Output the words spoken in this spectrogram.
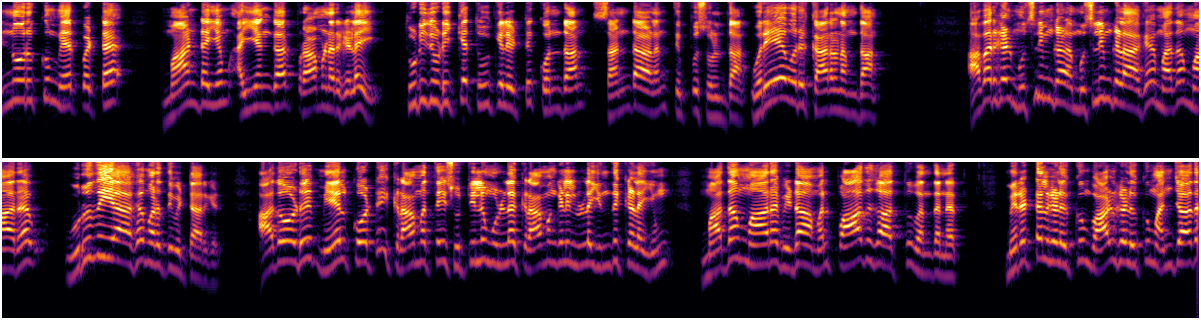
எண்ணூறுக்கும் மேற்பட்ட மாண்டயம் ஐயங்கார் பிராமணர்களை துடிதுடிக்க தூக்கிலிட்டு கொன்றான் சண்டாளன் திப்பு சுல்தான். ஒரே ஒரு காரணம்தான். அவர்கள் முஸ்லிம்கள முஸ்லிம்களாக மதம் மாற உறுதியாக மறுத்துவிட்டார்கள். அதோடு மேல்கோட்டை கிராமத்தை சுற்றிலும் உள்ள கிராமங்களில் உள்ள இந்துக்களையும் மதம் மாற விடாமல் பாதுகாத்து வந்தனர். மிரட்டல்களுக்கும் வாள்களுக்கும் அஞ்சாத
